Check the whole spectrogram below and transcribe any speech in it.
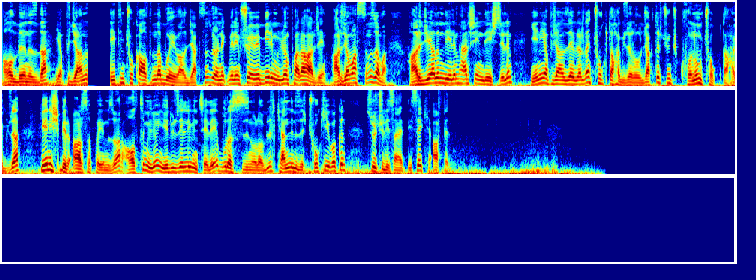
aldığınızda yapacağınız maliyetin çok altında bu evi alacaksınız. Örnek vereyim şu eve 1 milyon para harcayın. Harcamazsınız ama harcayalım diyelim her şeyini değiştirelim. Yeni yapacağınız evlerden çok daha güzel olacaktır. Çünkü konum çok daha güzel. Geniş bir arsa payımız var. 6 milyon 750 bin TL'ye burası sizin olabilir. Kendinize çok iyi bakın. Sürçülisan ettiysek affedin.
